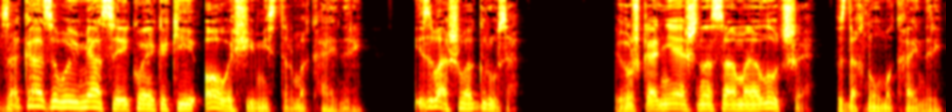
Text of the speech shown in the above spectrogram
«Заказываю мясо и кое-какие овощи, мистер Макхайнери, из вашего груза». «И уж, конечно, самое лучшее», — вздохнул Макхайнери.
